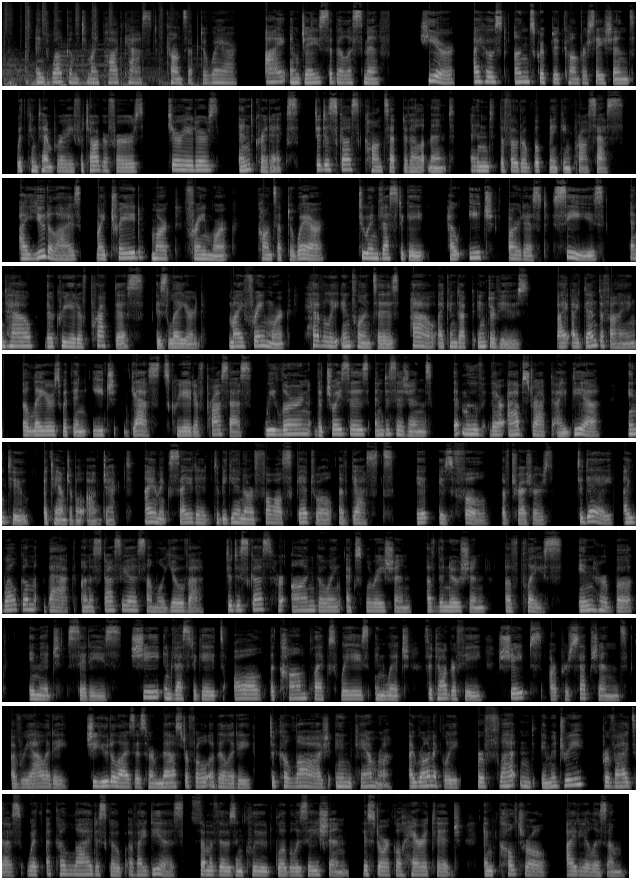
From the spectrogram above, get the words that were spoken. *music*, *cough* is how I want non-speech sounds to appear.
and welcome to my podcast, Concept Aware. I am J. Sybylla Smith. Here, I host unscripted conversations with contemporary photographers, curators, and critics to discuss concept development and the photo bookmaking process. I utilize my trademarked framework, Concept Aware, to investigate how each artist sees and how their creative practice is layered. My framework heavily influences how I conduct interviews by identifying the layers within each guest's creative process. We learn the choices and decisions that move their abstract idea into a tangible object. I am excited to begin our fall schedule of guests. It is full of treasures. Today, I welcome back Anastasia Samoylova to discuss her ongoing exploration of the notion of place. In her book, Image Cities, she investigates all the complex ways in which photography shapes our perceptions of reality. She utilizes her masterful ability to collage in camera. Ironically, her flattened imagery provides us with a kaleidoscope of ideas. Some of those include globalization, historical heritage, and cultural idealism.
